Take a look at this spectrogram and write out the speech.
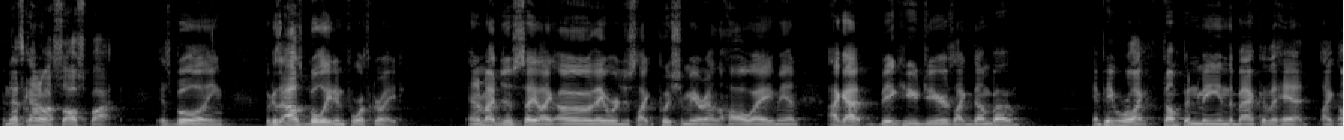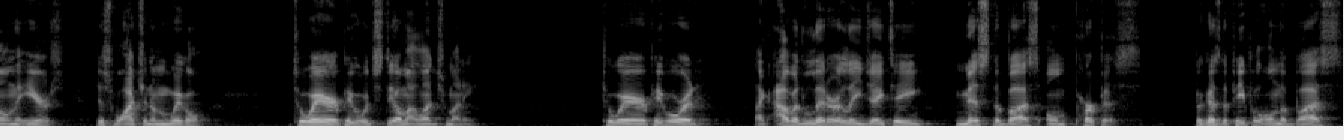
and that's kind of my soft spot is bullying because I was bullied in fourth grade, and I'm not just say like, oh, they were just like pushing me around the hallway, man. I got big, huge ears like Dumbo, and people were like thumping me in the back of the head, like on the ears, just watching them wiggle, to where people would steal my lunch money, to where people would, like, I would literally, JT missed the bus on purpose because the people on the bus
